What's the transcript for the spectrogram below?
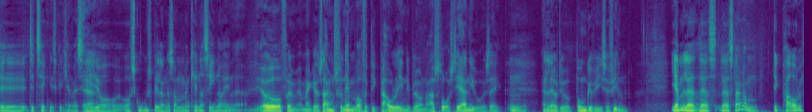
øh, det tekniske, kan man sige, Ja. og, og skuespillerne, som man kender senere hen. Ja. Jo, jo, for man kan jo sagtens fornemme, hvorfor Dick Powell egentlig blev en ret stor stjerne i USA. Mm. Han lavede jo bunkevis af film. Jamen, lad, lad, os, lad os snakke om Dick Powell,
